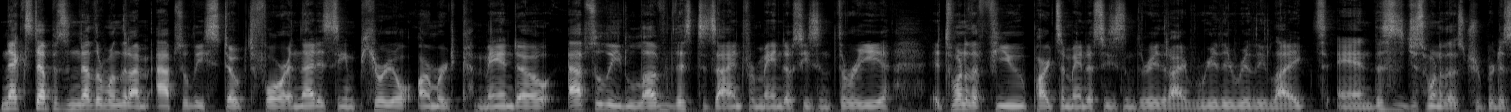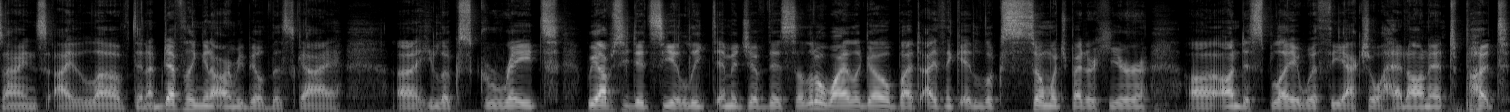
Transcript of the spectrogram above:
Next up is another one that I'm absolutely stoked for, and that is the Imperial Armored Commando. Absolutely loved this design for Mando Season 3. It's one of the few parts of Mando Season 3 that I really, really liked, and this is just one of those trooper designs I loved, and I'm definitely going to army build this guy. Uh, he looks great. We obviously did see a leaked image of this a little while ago, but I think it looks so much better here uh, on display with the actual head on it. But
